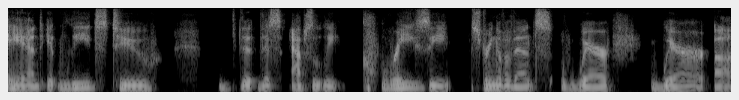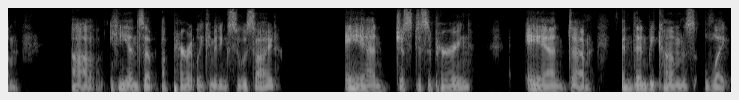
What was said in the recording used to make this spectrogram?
and it leads to th- this absolutely crazy string of events where where um uh he ends up apparently committing suicide and just disappearing and um and then becomes like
